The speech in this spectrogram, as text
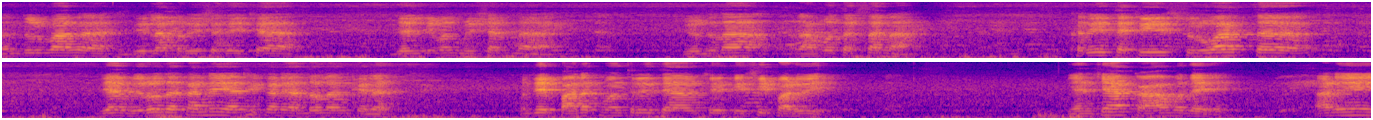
नंदुरबार जिल्हा परिषदेच्या जलजीवन मिशन योजना राबवत असताना खरी त्याची सुरुवात ज्या विरोधकांनी या ठिकाणी आंदोलन केलं म्हणजे पालकमंत्री त्याचे के सी पाडवी यांच्या काळामध्ये आणि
